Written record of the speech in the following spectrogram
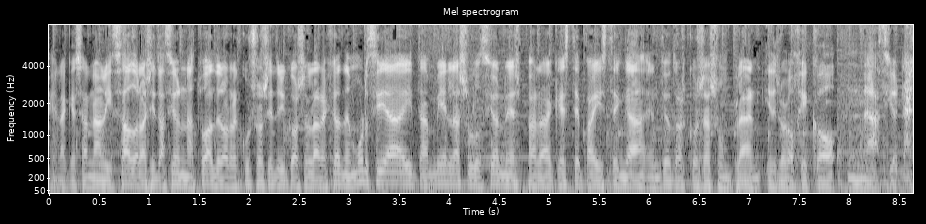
en la que se ha analizado la situación actual de los recursos hídricos en la región de Murcia y también las soluciones para que este país tenga, entre otras cosas, un plan hidrológico nacional.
